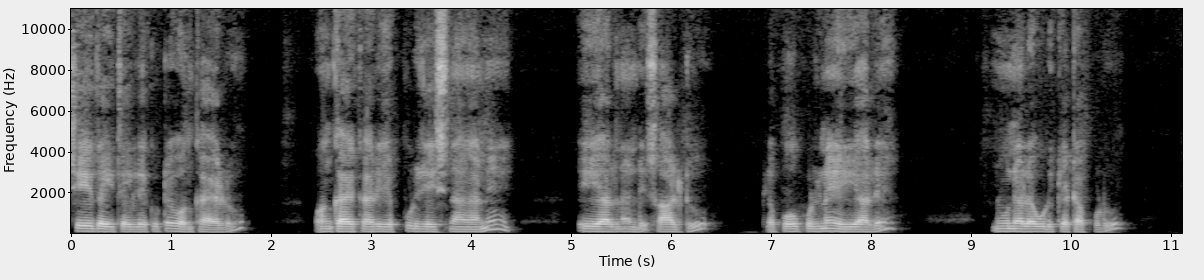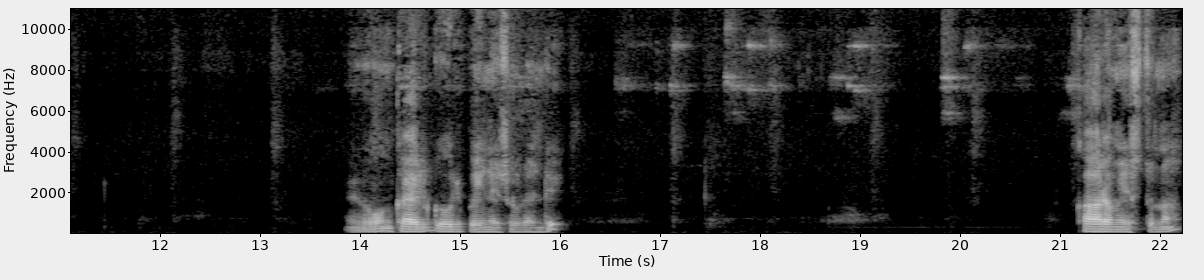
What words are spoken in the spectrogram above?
చేదు అయితే లేకుంటే వంకాయలు. వంకాయ కర్రీ ఎప్పుడు చేసినా కానీ వేయాలనండి సాల్ట్. ఇట్లా పోపులనే వేయాలి. నూనెలో ఉడికేటప్పుడు వంకాయలు గోలిపోయినాయి చూడండి. కారం వేస్తున్నా.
